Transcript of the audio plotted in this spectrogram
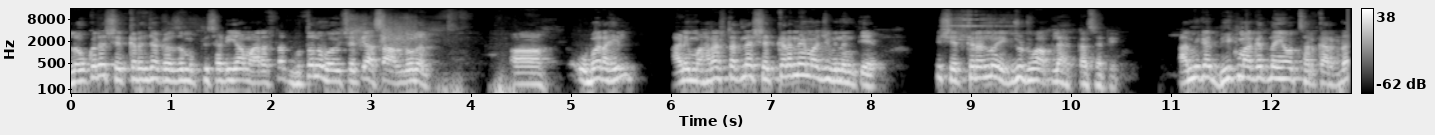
लवकरच शेतकऱ्यांच्या कर्जमुक्तीसाठी या महाराष्ट्रात भूतन भविष्यती असं आंदोलन उभं राहील. आणि महाराष्ट्रातल्या शेतकऱ्यांनाही माझी विनंती आहे की शेतकऱ्यांना एकजूट व्हा आपल्या हक्कासाठी. आम्ही काही भीक मागत नाही आहोत सरकारकडं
